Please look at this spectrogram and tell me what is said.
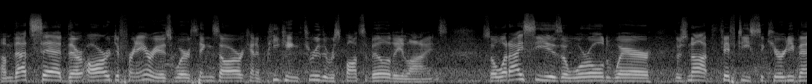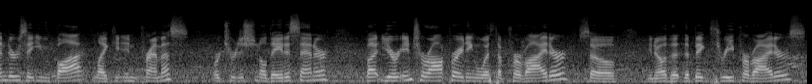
Um, that said, there are different areas where things are kind of peeking through the responsibility lines. So what I see is a world where there's not 50 security vendors that you've bought, like in premise or traditional data center, but you're interoperating with a provider, so you know the, the big three providers,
